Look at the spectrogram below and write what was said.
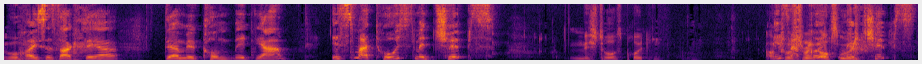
Oh. Weißt du, sagt der, der mir kommt mit, ja, iss mal Toast mit Chips. Nicht Toastbrötchen. Aber Toast schmeckt auch gut. Chips.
